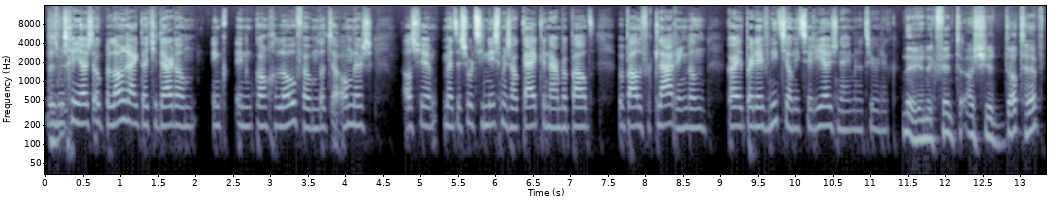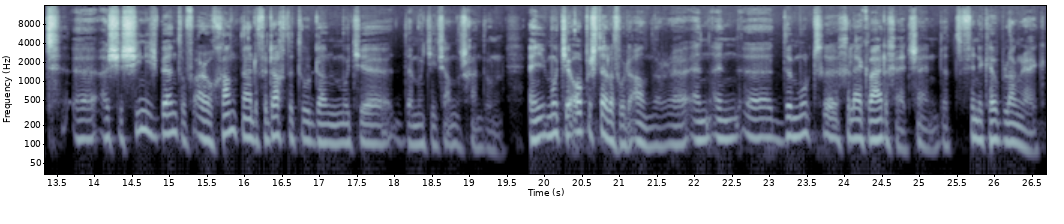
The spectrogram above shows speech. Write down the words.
Dus misschien juist ook belangrijk dat je daar dan in, in kan geloven. Omdat je anders, als je met een soort cynisme zou kijken naar een bepaald, bepaalde verklaring, dan kan je het per definitie al niet serieus nemen, natuurlijk. Nee, en ik vind als je dat hebt, eh, als je cynisch bent of arrogant naar de verdachte toe, dan moet je, dan moet je iets anders gaan doen. En je moet je openstellen voor de ander. eh, en en eh, er moet eh, gelijkwaardigheid zijn. Dat vind ik heel belangrijk.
